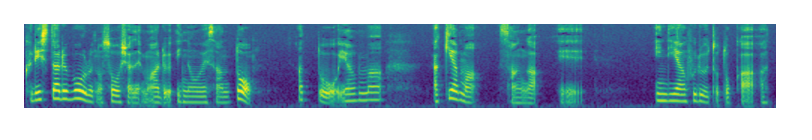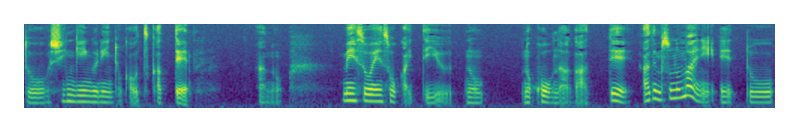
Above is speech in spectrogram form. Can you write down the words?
クリスタルボールの奏者でもある井上さんとあと山秋山さんが、えー、インディアンフルートとかあとシンギングリーンとかを使ってあの瞑想演奏会っていうののコーナーがあってあでもその前に、えーと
